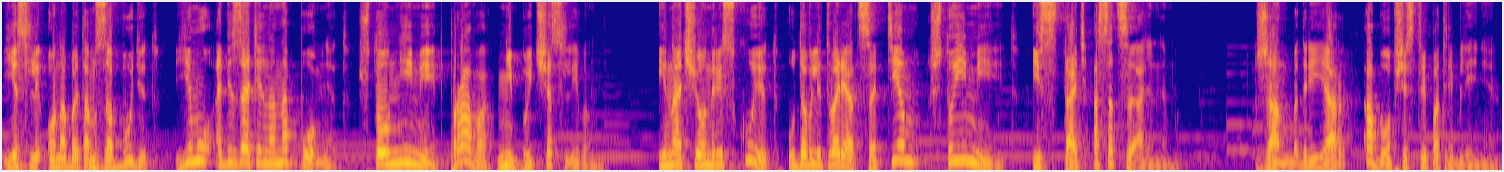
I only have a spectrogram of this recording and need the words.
Если он об этом забудет, ему обязательно напомнят, что он не имеет права не быть счастливым. Иначе он рискует удовлетворяться тем, что имеет, и стать асоциальным. Жан Бодрияр об обществе потребления.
